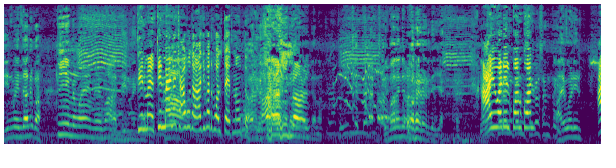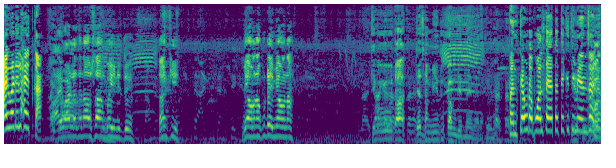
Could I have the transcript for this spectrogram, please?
तीन महिने झाले का? तीन महिने झाले. तीन महिने तीन महिन्याच्या अगोदर अजिबात बोलता येत नव्हतं. नाही, नाही. आई वडील कोण कोण? आई वडील आई वडील आहेत का? आई वडिलाचं नाव सांग बहिणीचं. सांग की. म्यावना कुठे म्यावना? त्याचा मी तू काम देत नाही जरा पण तेवढं बोलता येतं ते किती मेन झालं.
